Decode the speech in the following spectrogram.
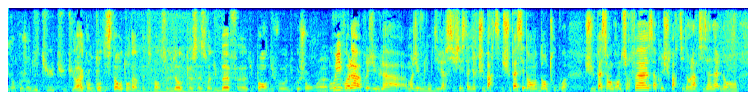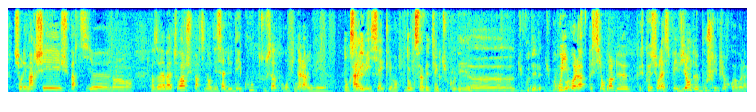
Et donc aujourd'hui, tu, tu, racontes ton histoire autour d'un petit morceau de viande, que ça soit du bœuf, euh, du porc, du veau, du cochon. euh. Oui, voilà. Après, j'ai eu la. Moi, j'ai voulu me diversifier, c'est-à-dire que je suis partie, je suis passée dans, tout quoi. Je suis passée en grande surface. Après, je suis partie dans l'artisanal, dans sur les marchés. Je suis partie euh, dans dans un abattoir. Je suis partie dans des salles de découpe, tout ça, pour au final arriver euh, Donc arriver métier- ici avec Clément. donc c'est un métier que tu connais euh, du bout des, du bout des Oui, doigts. voilà. Si on parle de que, sur l'aspect viande, boucherie pure, quoi. Voilà.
